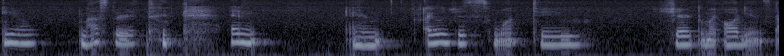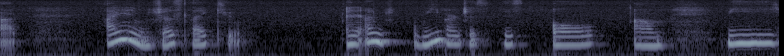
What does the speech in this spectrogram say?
you know, master it. And and I would just want to share to my audience that I am just like you. And I'm we are just this all um we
